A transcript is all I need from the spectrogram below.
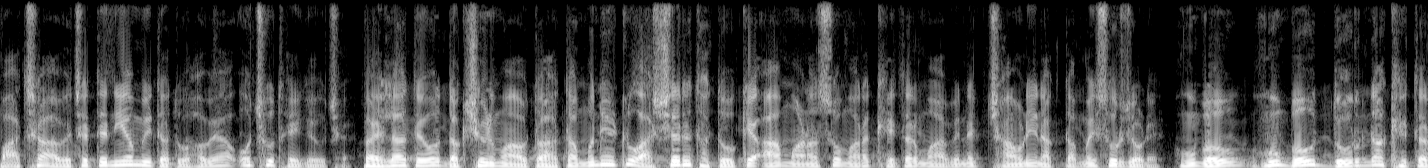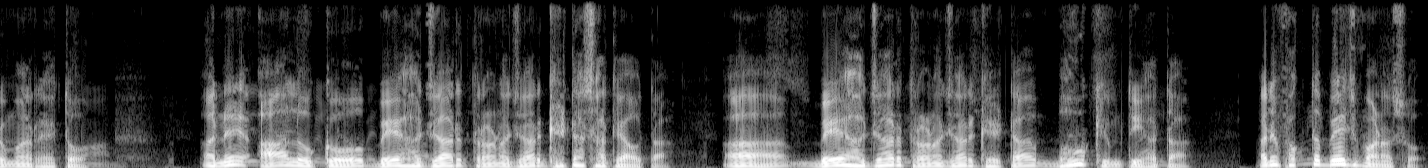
પાછા આવે છે તે નિયમિત હતું, હવે આ ઓછું થઈ ગયું છે. પહેલા તેઓ દક્ષિણમાં આવતા હતા. મને એટલું આશ્ચર્ય થતું કે આ માણસો મારા ખેતરમાં આવીને છાવણી નાખતા મૈસૂર જોડે. હું બહુ હું બહુ દૂરના ખેતરમાં રહેતો અને આ લોકો બે હજાર ત્રણ હજાર ઘેટા સાથે આવતા. આ બે હજાર ત્રણ હજાર ઘેટા બહુ કિંમતી હતા અને ફક્ત બે જ માણસો.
